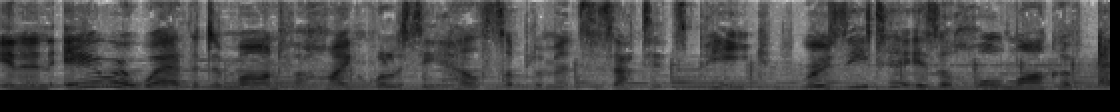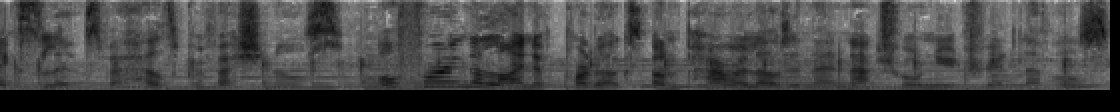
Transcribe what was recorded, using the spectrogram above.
In an era where the demand for high quality health supplements is at its peak, Rosita is a hallmark of excellence for health professionals. Offering a line of products unparalleled in their natural nutrient levels,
